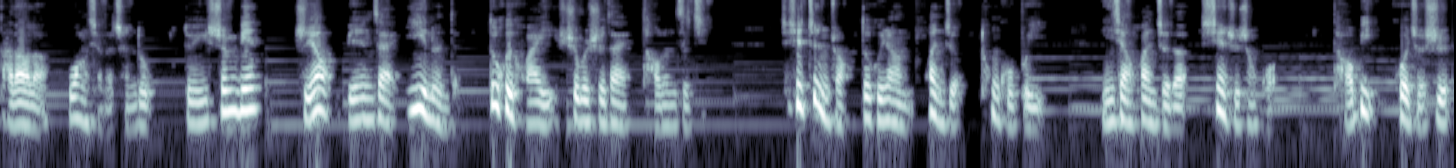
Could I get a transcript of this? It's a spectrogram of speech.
达到了妄想的程度。对于身边只要别人在议论的，都会怀疑是不是在讨论自己。这些症状都会让患者痛苦不已，影响患者的现实生活。逃避或者是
